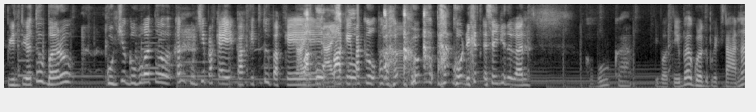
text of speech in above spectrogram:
Pintunya tuh baru kunci gue buka tuh. Kan kunci pakai pakai itu tuh pakai Paku, pakai paku. paku paku paku, paku dikit aja gitu kan. Gue buka. Tiba-tiba gue lagi pakai celana.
